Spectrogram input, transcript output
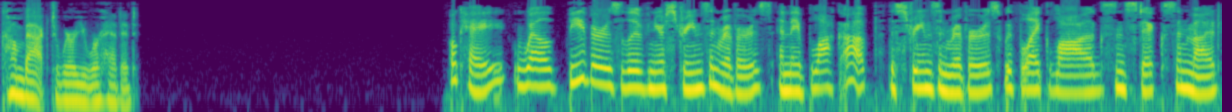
come back to where you were headed. Okay, well, beavers live near streams and rivers, and they block up the streams and rivers with like logs and sticks and mud.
